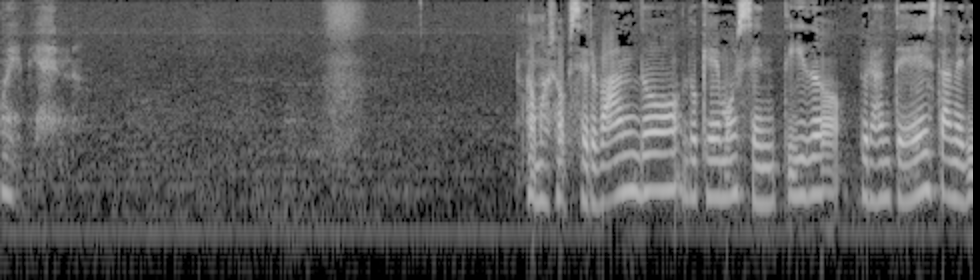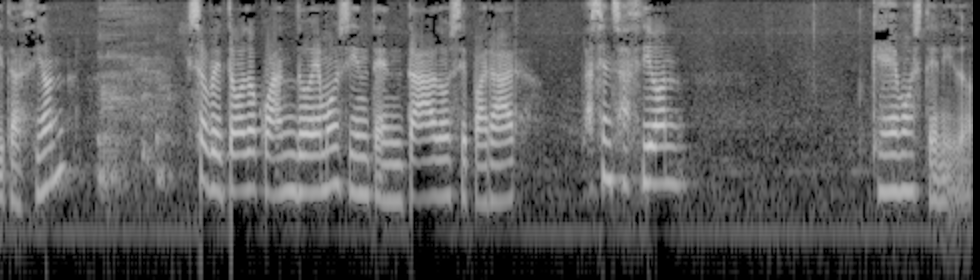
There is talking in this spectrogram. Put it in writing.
Muy bien. Vamos observando lo que hemos sentido durante esta meditación sobre todo cuando hemos intentado separar la sensación que hemos tenido.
